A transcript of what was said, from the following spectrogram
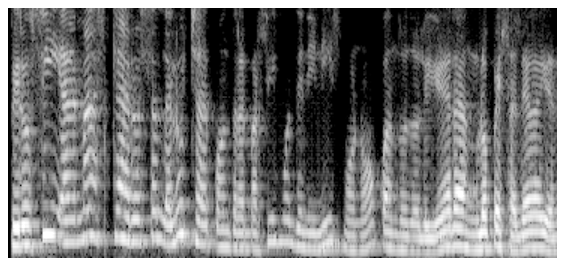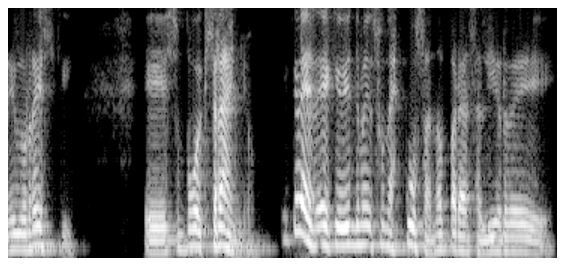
pero sí, además, claro, está la lucha contra el marxismo y el leninismo, ¿no? Cuando lo lideran López Aliaga y Danilo Resti. Eh, es un poco extraño. Es que evidentemente es una excusa, ¿no? Para salir de,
